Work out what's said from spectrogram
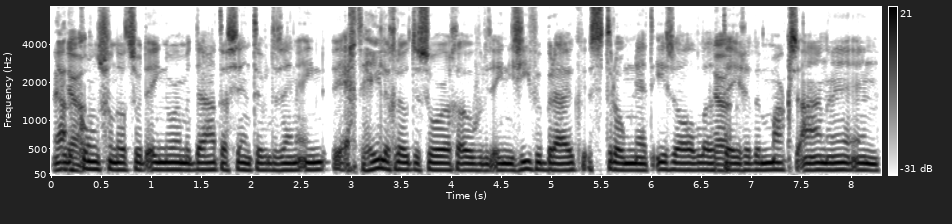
Ja. De komst van dat soort enorme datacenter. Er zijn een, echt hele grote zorgen over het energieverbruik. Het stroomnet is al eh, Ja. tegen de max aan. Hè, en,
